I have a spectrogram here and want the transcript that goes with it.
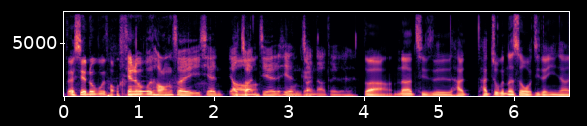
对线路不同，线路不通，所以先要哦转接，先转到对对对，对啊。那其实他他就那时候我记得印象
